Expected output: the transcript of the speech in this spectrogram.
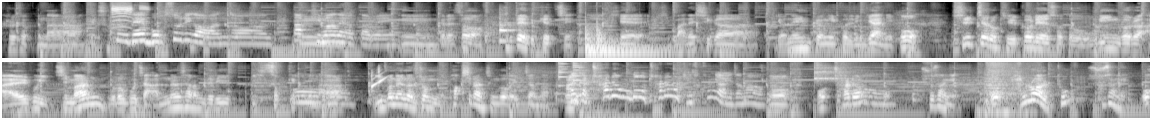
그러셨구나 해서 그리고 내 목소리가 완전 딱 음. 김한혜였다며 음 그래서 그때 느꼈지 아 이게 마네 씨가 연예인병이 걸린 게 아니고 실제로 길거리에서도 우리인 거를 알고 있지만 물어보지 않는 사람들이 있었겠구나 어. 이번에는 좀 확실한 증거가 있잖아 아 그러니까 촬영도 촬영을 계속한 게 아니잖아 어, 어 촬영? 어. 수상해 어 팔로알토? 수상해 어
